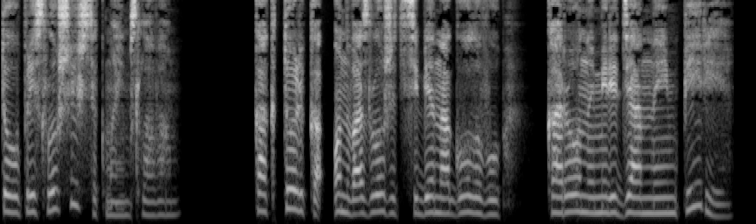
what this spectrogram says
то прислушаешься к моим словам. Как только он возложит себе на голову корону меридианной империи,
